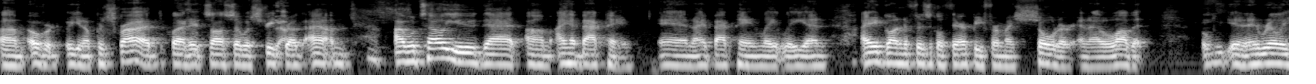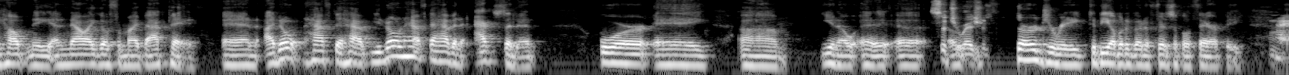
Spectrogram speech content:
um, over, you know, prescribed, but it's also a street Yeah. drug. Um, I will tell you that um, I have back pain and I have back pain lately, and I had gone to physical therapy for my shoulder, and I love it. It really helped me, and now I go for my back pain, and I don't have to have. You don't have to have an accident or a um, you know a, a Situation. A surgery to be able to go to physical therapy Right.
